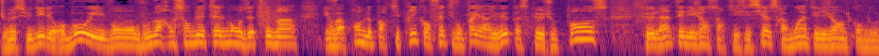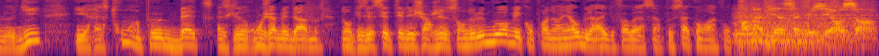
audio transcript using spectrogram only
Je me suis dit, les robots, ils vont vouloir ressembler tellement aux êtres humains. Et on va prendre le parti pris qu'en fait, ils vont pas y arriver parce que je pense que l'intelligence artificielle sera moins intelligente qu'on nous le dit. Ils resteront un peu bêtes parce qu'ils n'auront jamais d'âme. Donc ils essaient de télécharger le sens de l'humour, mais ils comprennent rien aux blagues. Enfin voilà, c'est un peu ça qu'on raconte. On va bien s'amuser ensemble.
